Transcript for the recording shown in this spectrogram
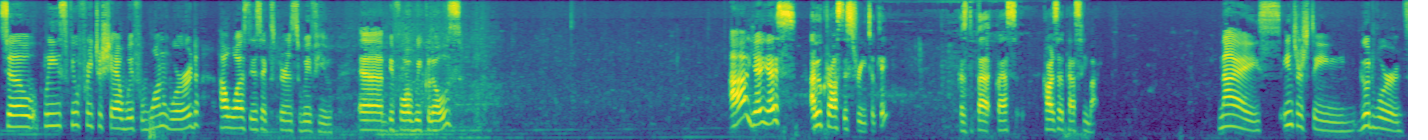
So please feel free to share with one word how was this experience with you uh, before we close. Ah, yeah, yes. I will cross the street, okay? Because the class, cars are passing by. Nice, interesting, good words.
